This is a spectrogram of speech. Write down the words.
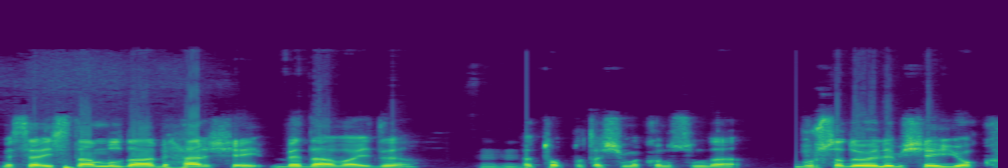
mesela İstanbul'da abi her şey bedavaydı Hı hı. e, toplu taşıma konusunda. Bursa'da öyle bir şey yok.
